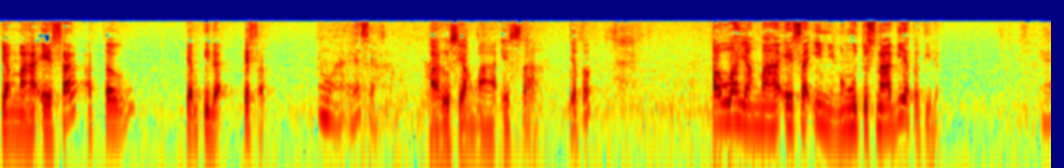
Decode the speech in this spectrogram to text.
Yang Maha Esa atau yang tidak Esa? Yang Maha Esa harus yang Maha Esa. Ya toh? Allah yang Maha Esa ini mengutus Nabi atau tidak? Ya.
